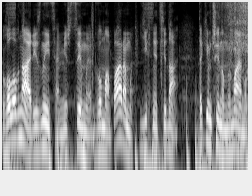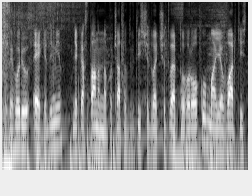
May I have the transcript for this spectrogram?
Головна різниця між цими двома парами їхня ціна. Таким чином, ми маємо категорію Academy, яка станом на початок 2024 року має вартість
